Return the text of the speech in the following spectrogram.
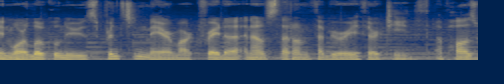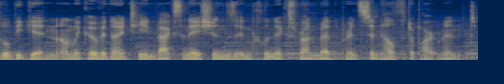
In more local news, Princeton Mayor Mark Freda announced that on February 13th, a pause will begin on the COVID 19 vaccinations in clinics run by the Princeton Health Department.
